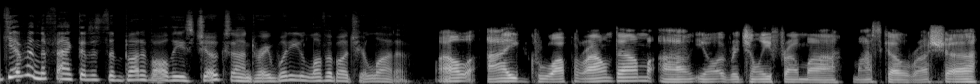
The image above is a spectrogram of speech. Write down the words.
given the fact that it's the butt of all these jokes, Andre, what do you love about your Lada? Well, I grew up around them. Uh, you know, originally from Moscow, Russia.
